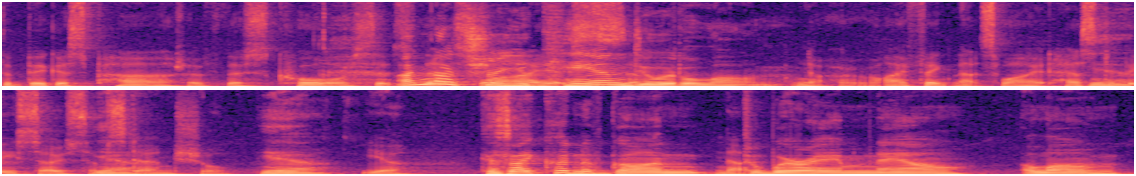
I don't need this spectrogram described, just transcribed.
the biggest part of this course. It's, I'm not sure you can do it alone. No, I think that's why it has Yeah, to be so substantial. Yeah. Yeah. Because I couldn't have gone No. to where I am now alone,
